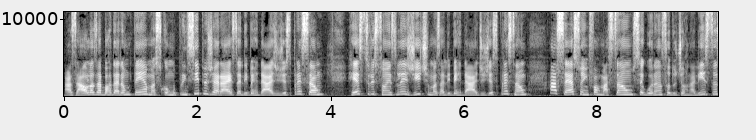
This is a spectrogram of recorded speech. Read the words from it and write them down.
As aulas abordarão temas como princípios gerais da liberdade de expressão, restrições legítimas à liberdade de expressão, acesso à informação, segurança dos jornalistas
